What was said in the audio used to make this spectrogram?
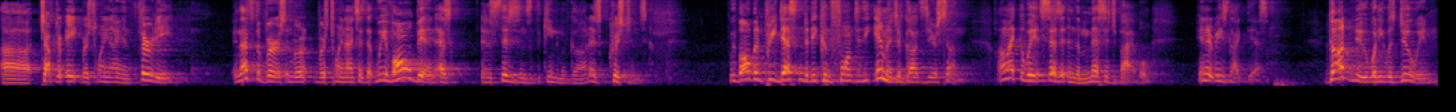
uh, chapter 8, verse 29 and 30. And that's the verse, and verse 29 says that we have all been, as as citizens of the kingdom of God, as Christians, we've all been predestined to be conformed to the image of God's dear Son. I like the way it says it in the Message Bible, and it reads like this God knew what he was doing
